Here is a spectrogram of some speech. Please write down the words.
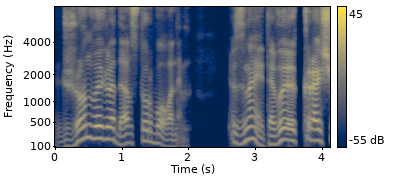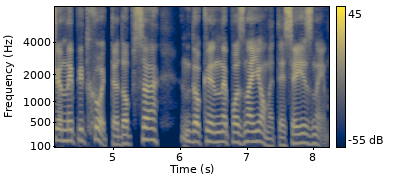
Джон виглядав стурбованим. Знаєте, ви краще не підходьте до пса, доки не познайомитеся із ним.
